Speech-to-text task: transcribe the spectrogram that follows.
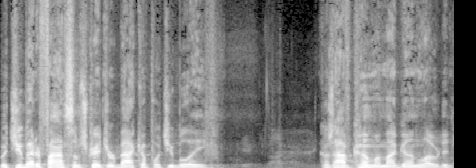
But you better find some scripture to back up what you believe. Because I've come with my gun loaded.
